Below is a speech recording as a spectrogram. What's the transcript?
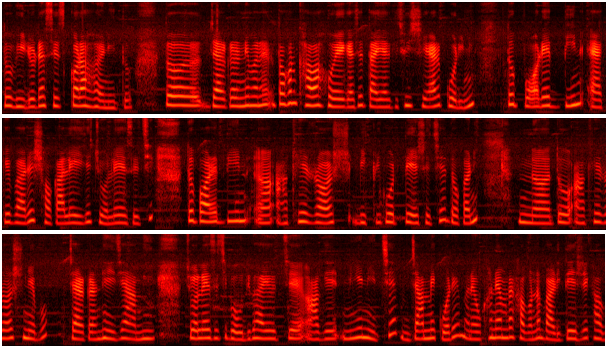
তো ভিডিওটা শেষ করা হয়নি তো। তো যার কারণে মানে তখন খাওয়া হয়ে গেছে তাই আর কিছুই শেয়ার করিনি। তো পরের দিন একেবারে সকালে এই যে চলে এসেছি। তো পরের দিন আখের রস বিক্রি করতে এসেছে দোকানি। তো আখের রস নেব। যার কারণে এই যে আমি চলে এসেছি। বৌদি ভাই হচ্ছে আগে নিয়ে নিচ্ছে, জামে করে। মানে ওখানে আমরা খাব না, বাড়িতে এসে খাব।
